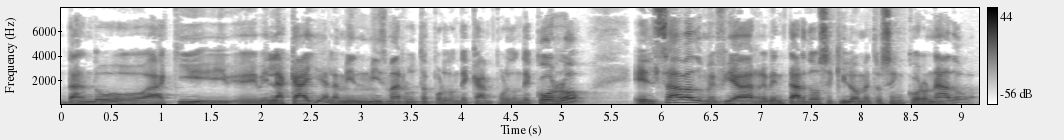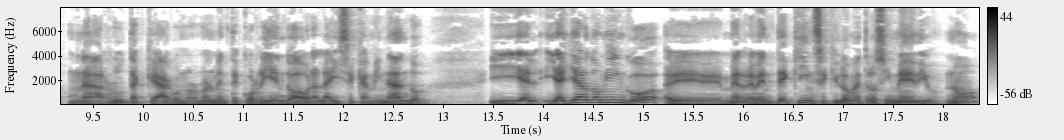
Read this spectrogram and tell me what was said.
dando aquí eh, en la calle, a la misma ruta por donde, por donde corro. El sábado me fui a reventar 12 kilómetros en Coronado, una ruta que hago normalmente corriendo, ahora la hice caminando. Y, el, y ayer domingo eh, me reventé 15 kilómetros y medio, ¿no?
